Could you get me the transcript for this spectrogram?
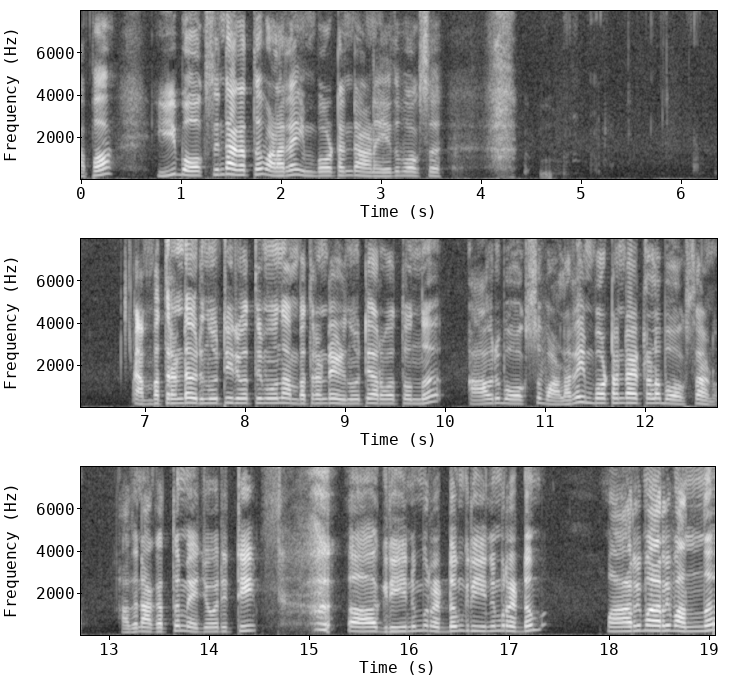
അപ്പോൾ ഈ ബോക്സിന്റെ അകത്ത് വളരെ ഇമ്പോർട്ടന്റ് ആണ്. ഏത് ബോക്സ് അമ്പത്തിരണ്ട് ഒരുന്നൂറ്റി ഇരുപത്തി മൂന്ന് അമ്പത്തിരണ്ട് എഴുന്നൂറ്റി അറുപത്തൊന്ന് ആ ഒരു ബോക്സ് വളരെ ഇമ്പോർട്ടന്റ് ആയിട്ടുള്ള ബോക്സാണ് അതിനകത്ത് മെജോറിറ്റി ഗ്രീനും റെഡും ഗ്രീനും റെഡും മാറി മാറി വന്ന്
